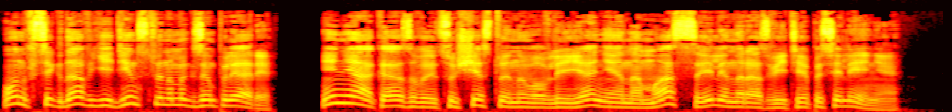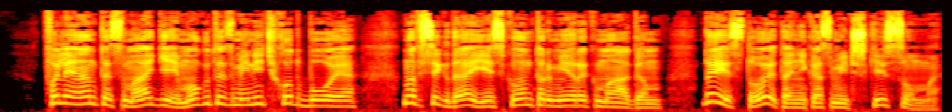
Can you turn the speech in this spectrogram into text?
он всегда в единственном экземпляре и не оказывает существенного влияния на массы или на развитие поселения. Фолианты с магией могут изменить ход боя, но всегда есть контрмеры к магам, да и стоят они космические суммы.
